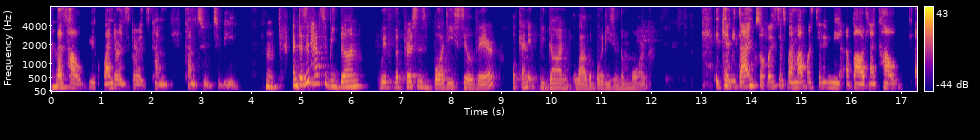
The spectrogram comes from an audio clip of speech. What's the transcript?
Mm-hmm. That's how you know wandering spirits come come to to be. Hmm. And does it have to be done with the person's body still there, or can it be done while the body's in the morgue? It can be done. So, for instance, my mom was telling me about like how uh,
